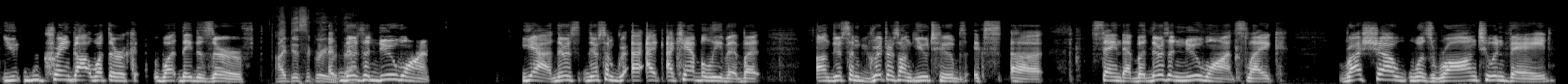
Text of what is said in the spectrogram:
you, Ukraine got what they're what they deserved. I disagree with There's that. a nuance. Yeah, there's there's some I I can't believe it, but um, there's some gritters on YouTube uh, saying that, but there's a nuance. Like Russia was wrong to invade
